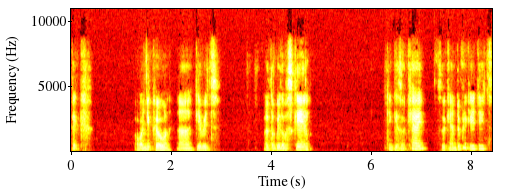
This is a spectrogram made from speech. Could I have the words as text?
pick our new cone and give it a little bit of a scale. I think it's okay. So we can duplicate it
